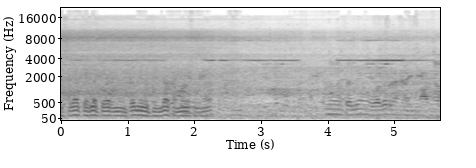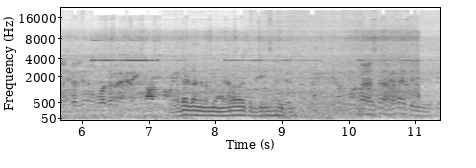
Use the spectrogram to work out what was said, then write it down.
சரியாக தெரியல பேர் நீங்கள் தெரிஞ்சால் கமெண்ட் சொல்லுங்கள் உதறாங்க நம்ம மேலே வர தெரிஞ்சுக்கிட்டு இருக்குது அழகாக தெரியுது.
